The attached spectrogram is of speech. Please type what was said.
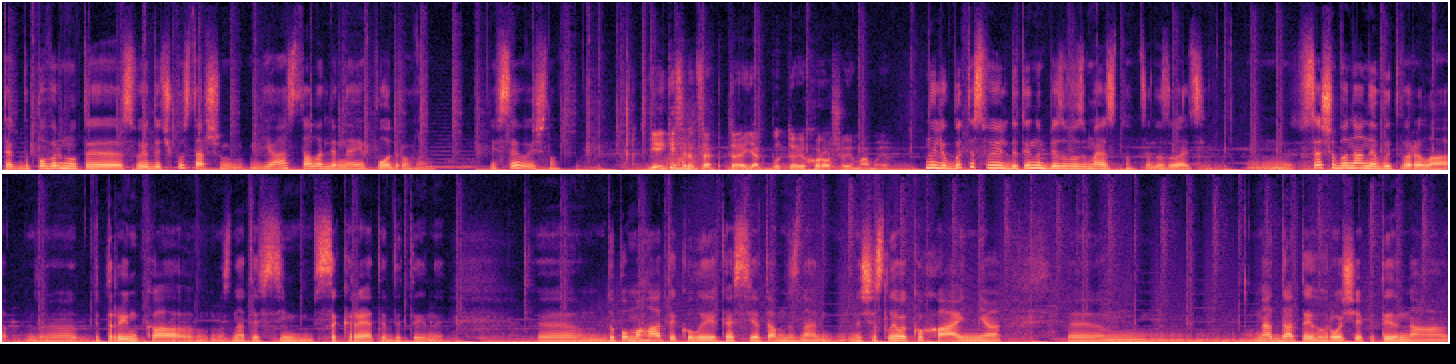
так би, повернути свою дочку старшим, я стала для неї подругою. І все вийшло. Є якийсь рецепт, е, як бути хорошою мамою? Ну, любити свою дитину безвозмездно, це називається. Все, щоб вона не витворила, е, підтримка, знати всім секрети дитини. Е, Допомагати, коли якесь є там, не знаю, нещасливе кохання, е, надати гроші, піти на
